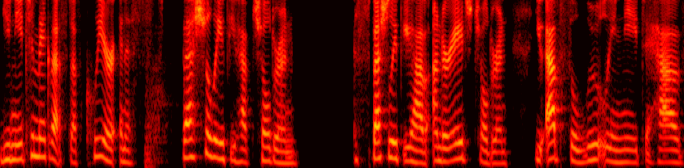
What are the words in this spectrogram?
you need to make that stuff clear. And especially if you have children, especially if you have underage children, you absolutely need to have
